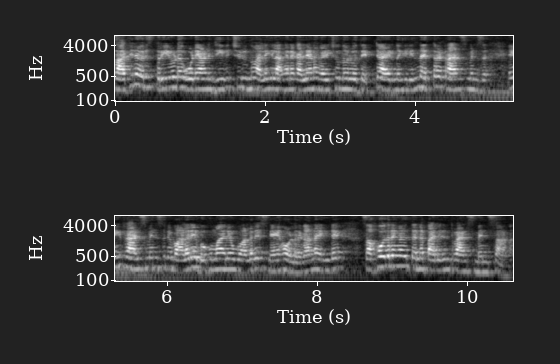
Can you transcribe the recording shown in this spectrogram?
സജിന ഒരു സ്ത്രീയുടെ കൂടെയാണ് ജീവിച്ചിരുന്നു അല്ലെങ്കിൽ അങ്ങനെ കല്യാണം കഴിച്ചു എന്നുള്ള തെറ്റായിരുന്നെങ്കിൽ ഇന്ന് എത്ര ട്രാൻസ്മെൻസ് എനിക്ക് ട്രാൻസ്മെൻസിന് വളരെ ബഹുമാനവും വളരെ സ്നേഹമുള്ളത് കാരണം എന്റെ സഹോദരങ്ങൾ തന്നെ പലരും ട്രാൻസ്മെൻസ് ആണ്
